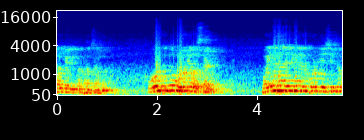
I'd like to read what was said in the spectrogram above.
వాళ్ళు ఈ ప్రపంచంలో. ఓటుతూ ఓటే వస్తాడు. పోయినసారి ఎన్నికలు పోటీ చేసిండు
